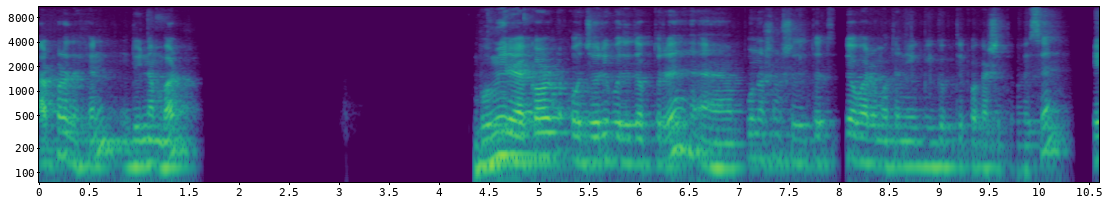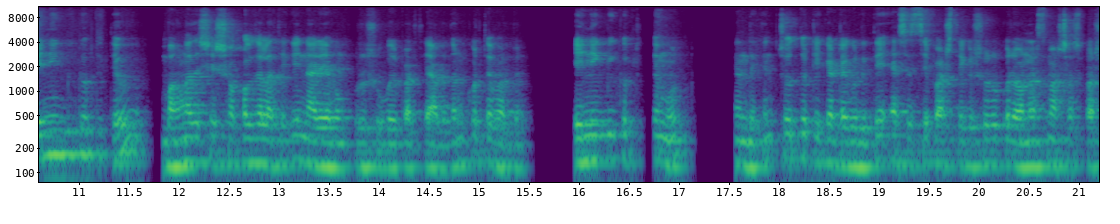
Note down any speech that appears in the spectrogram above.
তারপরে দেখেন দুই নাম্বার। ভূমি রেকর্ড ও জরিপ অধিদপ্তরে পুনঃসংশোধিত তৃতীয়বারের মতো নিয়োগ বিজ্ঞপ্তি প্রকাশিত হয়েছে। এই নিয়োগ বিজ্ঞপ্তিতেও বাংলাদেশের সকল জেলা থেকে নারী এবং পুরুষ উভয় প্রার্থী আবেদন করতে পারবেন। এই নিয়োগ বিজ্ঞপ্তিতে মোট দেখেন, চোদ্দটি ক্যাটাগরিতে এসএসসি পাস থেকে শুরু করে অনার্স, মাস্টার্স পাস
